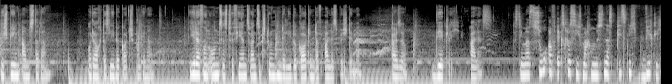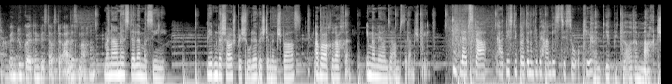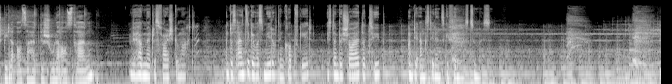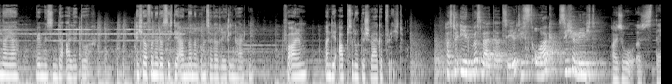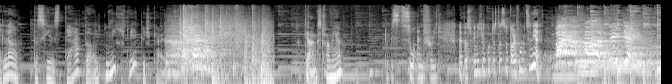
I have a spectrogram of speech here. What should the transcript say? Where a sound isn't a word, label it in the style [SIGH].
Wir spielen Amsterdam. Oder auch das liebe Gott-Spiel genannt. Jeder von uns ist für 24 Stunden der liebe Gott und darf alles bestimmen. Also, wirklich alles. Dass die mal so auf exklusiv machen müssen, das pisst mich wirklich an. Wenn du Göttin bist, darfst du alles machen. Mein Name ist Stella Massini. Neben der Schauspielschule bestimmen Spaß, aber auch Rache immer mehr unser Amsterdam-Spiel. Du bleibst da. Kathi ist die Göttin und du behandelst sie so, okay? Könnt ihr bitte eure Machtspiele außerhalb der Schule austragen? Wir haben etwas falsch gemacht. Und das Einzige, was mir durch den Kopf geht, ist ein bescheuerter Typ und die Angst, wieder ins Gefängnis zu müssen. Naja, wir müssen da alle durch. Ich hoffe nur, dass sich die anderen an unsere Regeln halten. Vor allem an die absolute Schweigepflicht. Hast du irgendwas weiter erzählt? Ist Org? Sicher nicht. Also, äh, Stella, das hier ist Theater und nicht Wirklichkeit. [LAUGHS] Habt ihr Angst vor mir? Du bist so ein Freak. Na, das finde ich ja gut, dass das so toll funktioniert. Weihnachtsmann!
